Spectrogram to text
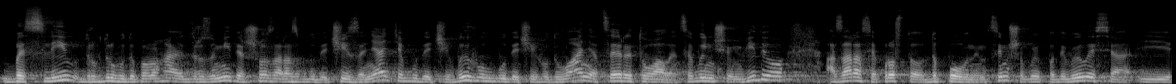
без слів друг другу допомагають зрозуміти, що зараз буде, чи заняття буде, чи вигул буде, чи годування. Це ритуали. Це в іншому відео. А зараз я просто доповним цим, щоб ви подивилися, і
